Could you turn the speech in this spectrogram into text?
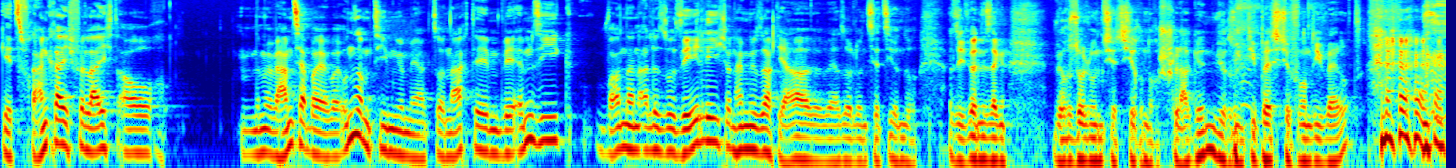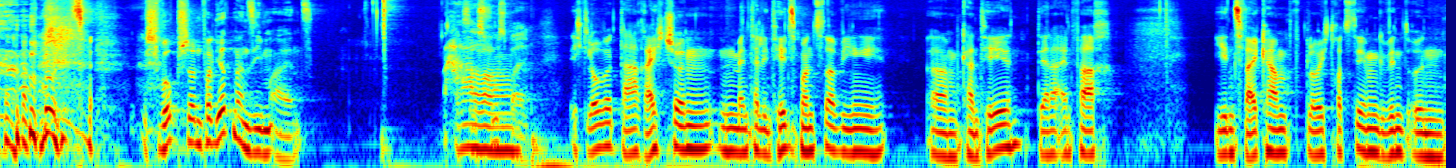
Geht's Frankreich vielleicht auch, wir haben es ja bei, bei unserem Team gemerkt, so nach dem WM-Sieg waren dann alle so selig und haben gesagt, ja, wer soll uns jetzt hier noch, also ich würde sagen, wer soll uns jetzt hier noch schlagen? Wir sind die Beste von der Welt. und schwupp, schon verliert man 7-1. Das ist Fußball. Ich glaube, da reicht schon ein Mentalitätsmonster wie ähm, Kanté, der da einfach jeden Zweikampf, glaube ich, trotzdem gewinnt. Und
